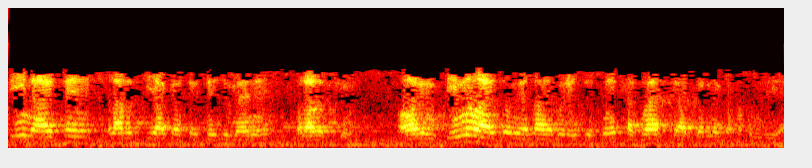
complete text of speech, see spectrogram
تین آیتیں تلاوت کیا کرتے تھے جو میں نے تلاوت کی۔ اور ان تینوں آیتوں میں اللہ رب العزت نے تقوی اختیار کرنے کا حکم دیا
